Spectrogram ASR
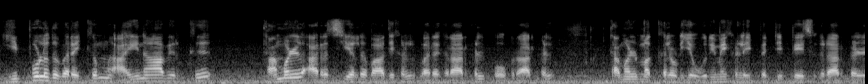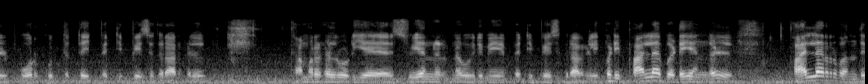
இப்பொழுது வரைக்கும் ஐநாவிற்கு தமிழ் அரசியல்வாதிகள் வருகிறார்கள் போகிறார்கள். தமிழ் மக்களுடைய உரிமைகளை பற்றி பேசுகிறார்கள் போர்க்குற்றத்தை பற்றி பேசுகிறார்கள். தமிழர்களுடைய சுயநிர்ணய உரிமையை பற்றி பேசுகிறார்கள். இப்படி பல விடயங்கள் பலர் வந்து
